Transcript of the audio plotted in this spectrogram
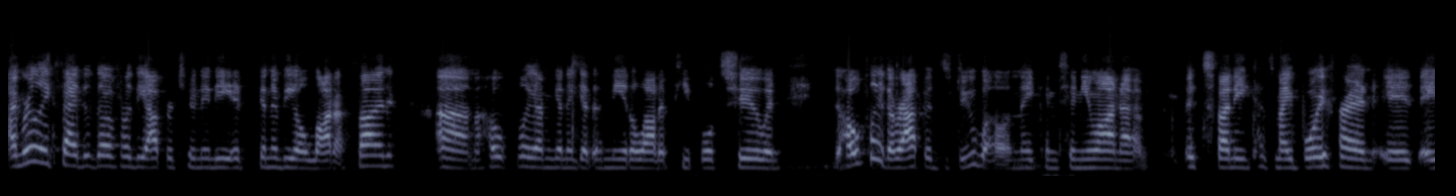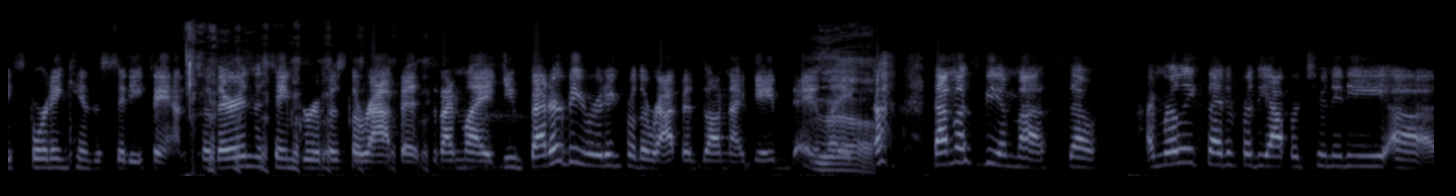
I'm really excited though for the opportunity. It's going to be a lot of fun. Um, hopefully, I'm going to get to meet a lot of people too, and hopefully the Rapids do well and they continue on. Um, it's funny because my boyfriend is a Sporting Kansas City fan, so they're in the same group as the Rapids, and I'm like, you better be rooting for the Rapids on that game day. Yeah. Like that must be a must. So. I'm really excited for the opportunity uh,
